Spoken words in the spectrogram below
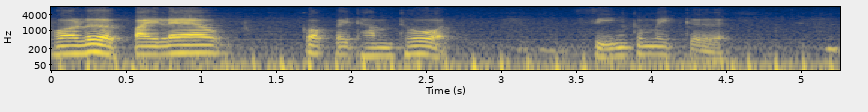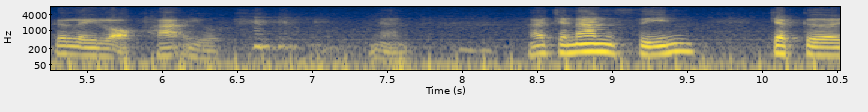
พอเลิกไปแล้วก็ไปทำโทษ ศีลก็ไม่เกิด ก็เลยหลอกพระอยู่นั่นเพราะฉะนั้นศีล จะเกิด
